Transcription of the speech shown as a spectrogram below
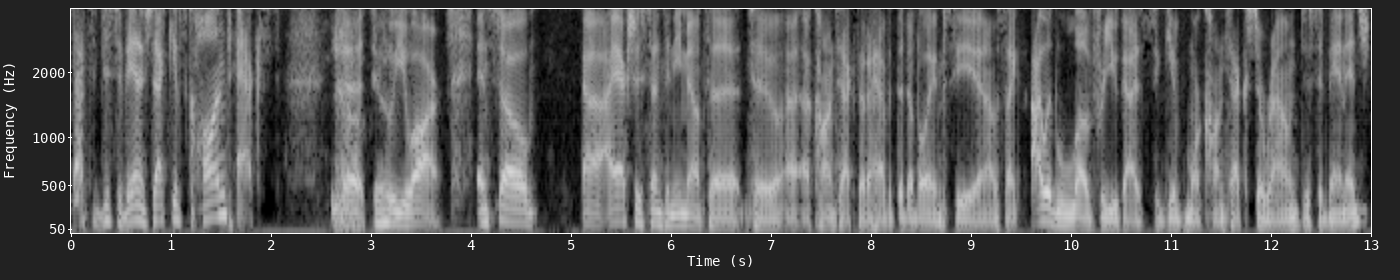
that's a disadvantage. That gives context to, yeah. to who you are. And so uh, I actually sent an email to to a, a, contact that I have at the AAMC, and I was like, I would love for you guys to give more context around disadvantage,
